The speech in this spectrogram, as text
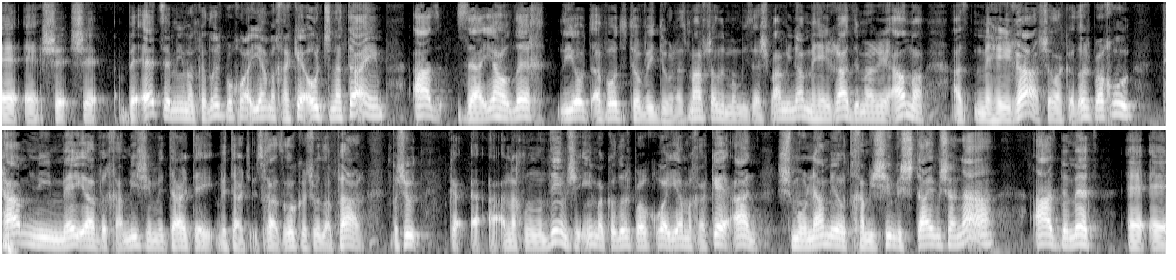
אה, אה, ש, שבעצם אם הקדוש ברוך הוא היה מחכה עוד שנתיים, אז זה היה הולך להיות אבות טוב עדון. אז מה אפשר ללמוד מזה? שמע מינה מהרה דמרי עלמא, אז מהרה של הקדוש ברוך הוא תמני מאה וחמישים ותרתי, ותרתי. סליחה, זה לא קשור לפער, פשוט אנחנו לומדים שאם הקדוש ברוך הוא היה מחכה עד 852 שנה, אז באמת אה, אה,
